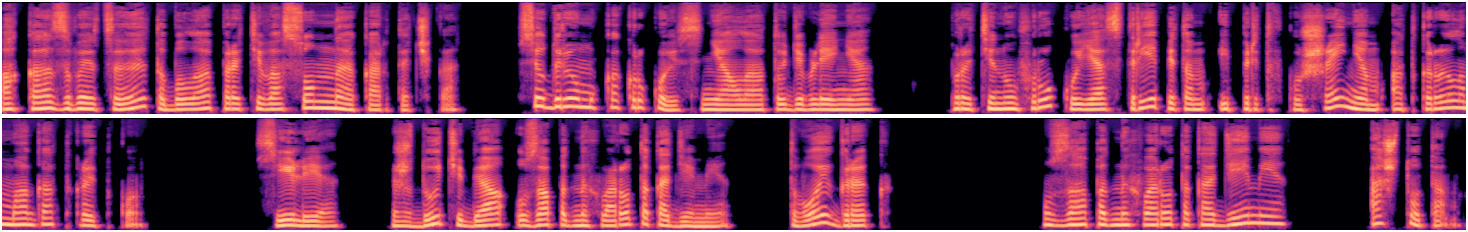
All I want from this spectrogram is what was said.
Оказывается, это была противосонная карточка. Всю дрему как рукой сняла от удивления. Протянув руку, я с трепетом и предвкушением открыла мага-открытку. «Силия, жду тебя у западных ворот Академии. Твой Грег». «У западных ворот Академии? А что там?»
